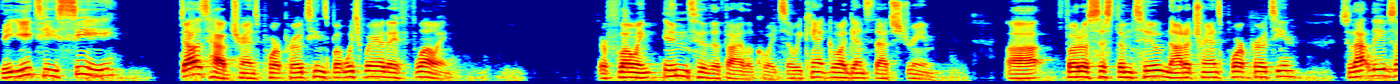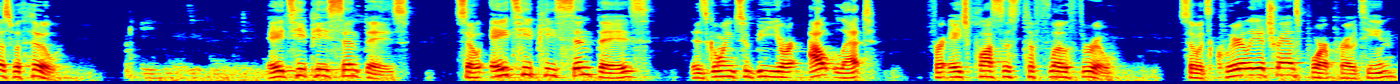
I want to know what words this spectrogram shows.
The ETC does have transport proteins, but which way are they flowing? They're flowing into the thylakoid, so we can't go against that stream. Uh, photosystem 2, not a transport protein. So that leaves us with who? ATP synthase. So ATP synthase is going to be your outlet for H pluses to flow through. So it's clearly a transport protein,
